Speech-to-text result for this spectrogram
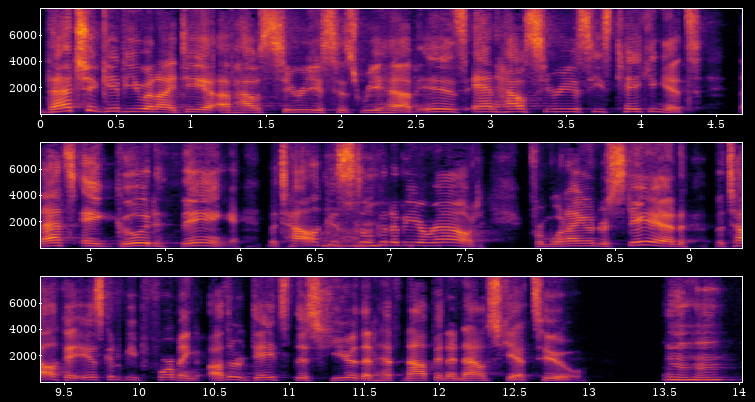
that should give you an idea of how serious his rehab is and how serious he's taking it. That's a good thing. Metallica is still Mhm. going to be around. From what I understand, Metallica is going to be performing other dates this year that have not been announced yet, too. Mm-hmm.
